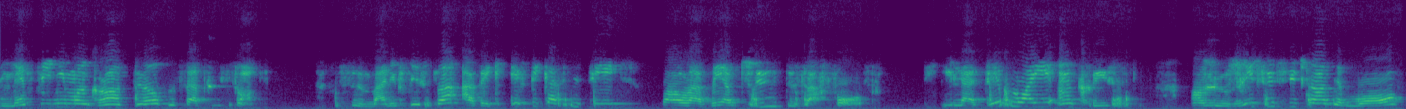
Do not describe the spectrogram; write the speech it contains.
l'infiniment grandeur de sa puissance, se manifestant avec efficacité par la vertu de sa force. Il l'a déployé en Christ en le ressuscitant des morts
